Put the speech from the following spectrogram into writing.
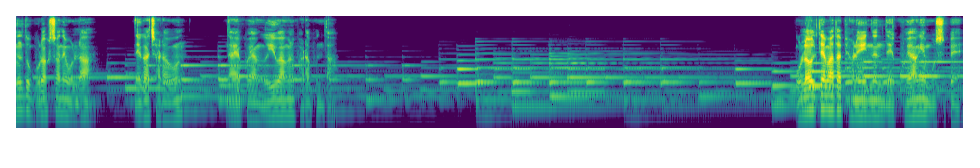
오늘도 모락산에 올라 내가 자라온 나의 고향 의왕을 바라본다. 올라올 때마다 변해 있는 내 고향의 모습에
